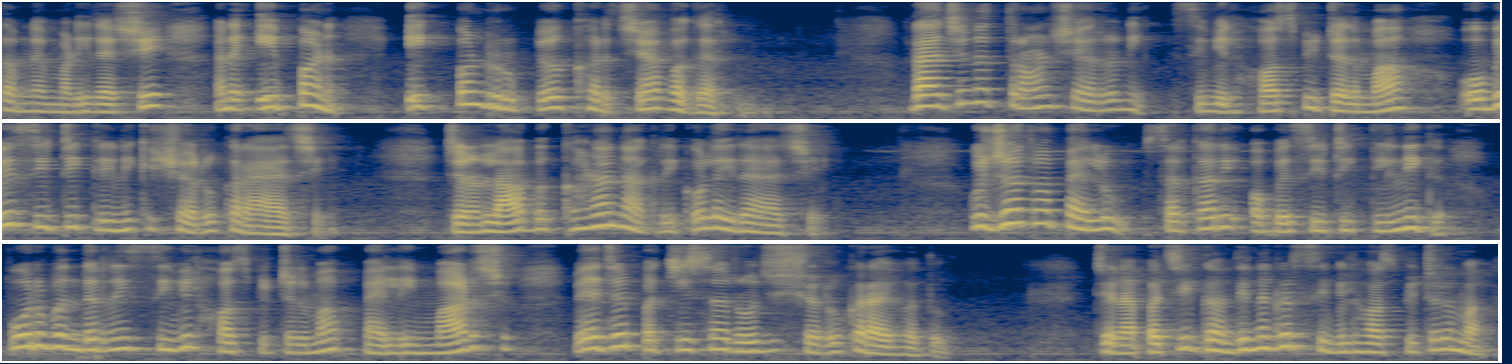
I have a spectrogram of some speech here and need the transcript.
તમને મળી રહેશે અને એ પણ એક પણ રૂપિયો ખર્ચ્યા વગર. રાજ્યના ત્રણ શહેરોની સિવિલ હોસ્પિટલમાં ઓબેસિટી ક્લિનિક શરૂ કરાયા છે, જેનો લાભ ઘણા નાગરિકો લઈ રહ્યા છે. ગુજરાતમાં પહેલું સરકારી ઓબેસિટી ક્લિનિક પોરબંદરની સિવિલ હોસ્પિટલમાં પહેલી માર્ચ બે હજાર પચીસના રોજ શરૂ કરાયું હતું, જેના પછી ગાંધીનગર સિવિલ હોસ્પિટલમાં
